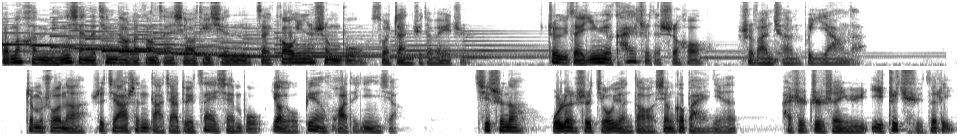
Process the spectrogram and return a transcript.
我们很明显的听到了刚才小提琴在高音声部所占据的位置，这与在音乐开始的时候是完全不一样的。这么说呢，是加深大家对在线部要有变化的印象。其实呢，无论是久远到相隔百年，还是置身于一支曲子里，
